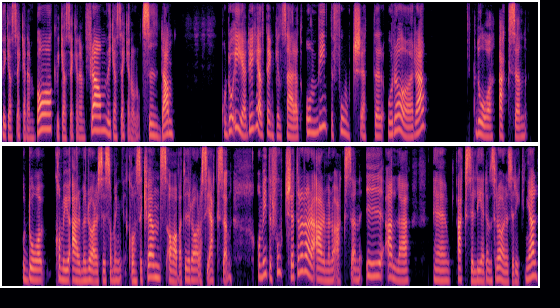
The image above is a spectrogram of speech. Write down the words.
vi kan sträcka den bak, vi kan sträcka den fram, vi kan sträcka den åt sidan. Och då är det helt enkelt så här att om vi inte fortsätter att röra då axeln och då kommer ju armen röra sig som en konsekvens av att vi rör oss i axeln om vi inte fortsätter att röra armen och axeln i alla eh, axelledens rörelseriktningar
